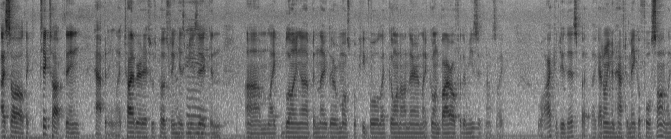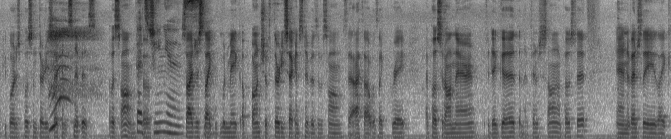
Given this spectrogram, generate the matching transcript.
I saw like the TikTok thing happening. Like Ty Verdes was posting his music and um, like blowing up, and like there were multiple people like going on there and like going viral for their music, and I was like, well, I could do this, but like I don't even have to make a full song. Like people are just posting thirty second snippets of a song. That's so, genius. so I just like would make a bunch of 30 second snippets of songs that I thought was like great. I posted on there. If it did good, then I'd finish the song and post it. And eventually, like,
